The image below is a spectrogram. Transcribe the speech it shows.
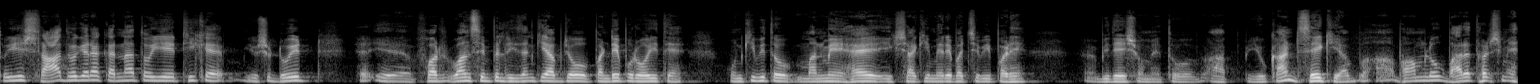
तो ये श्राद्ध वगैरह करना तो ये ठीक है you should do it for one simple reason कि अब जो पंडे पुरोहित हैं, उनकी भी तो मन में है इच्छा कि मेरे बच्चे भी पढ़ें विदेशों में। तो आप यू कांट से कि अब अब हम लोग भारतवर्ष में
